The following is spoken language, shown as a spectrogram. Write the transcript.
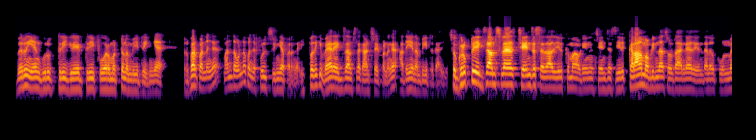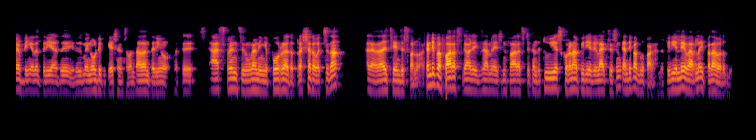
வெறும் ஏன் குரூப் த்ரீ கிரேட் த்ரீ ஃபோரை மட்டும் நம்பிக்கிட்டு இருக்கீங்க? ப்ரிப்பேர் பண்ணுங்க. வந்த உடனே கொஞ்சம் ஃபுல் ஸ்விங்கா பண்ணுங்க. இப்போதைக்கு வேற எக்ஸாம்ஸ்ல கான்சன்ட்ரேட் பண்ணுங்க. அதையே நம்பிக்கிட்டு இருக்காதீங்க. ஸோ குரூப் டூ எக்ஸாம்ஸ்ல சேஞ்சஸ் ஏதாவது இருக்குமா அப்படின்னு? சேஞ்சஸ் இருக்கலாம் அப்படின்னு தான் சொல்றாங்க. அது எந்த அளவுக்கு உண்மை அப்படிங்கிறது தெரியாது. எதுவுமே நோட்டிபிகேஷன்ஸ் வந்தாதான் தெரியும். பட் ஆஸ்பிரன்ஸ் இவங்களாம் நீங்க போடுற அந்த ப்ரெஷரை வச்சு தான் அதாவது சேஞ்சஸ் பண்ணுவாங்க. கண்டிப்பாக ஃபாரஸ்ட் கார்டு எக்ஸாமினேஷன் ஃபாரஸ்ட்டுக்கு அந்த two years corona period relaxation கண்டிப்பாக கொடுப்பாங்க. அந்த பீரியட்லேயே வரல இப்போ தான் வருது.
